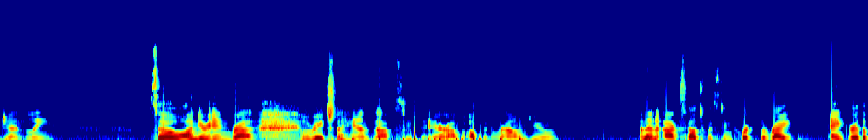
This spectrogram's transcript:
gently. So on your in-breath, you'll reach the hands up, sweep the air up, up and around you. And then exhale, twisting towards the right. Anchor the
